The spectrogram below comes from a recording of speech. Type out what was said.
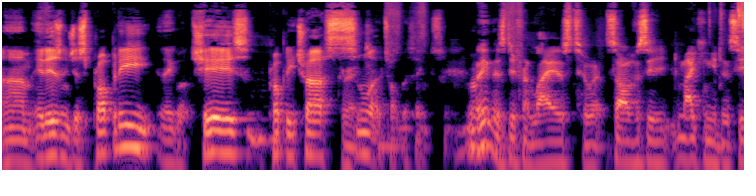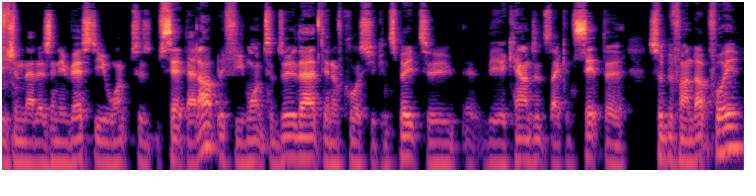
Um, it isn't just property. They've got shares, Mhm. property trusts, Correct. and all that type of things. I think there's different layers to it. So obviously, making a decision that as an investor you want to set that up. If you want to do that, then of course you can speak to uh, the accountants. They can set the super fund up for you.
